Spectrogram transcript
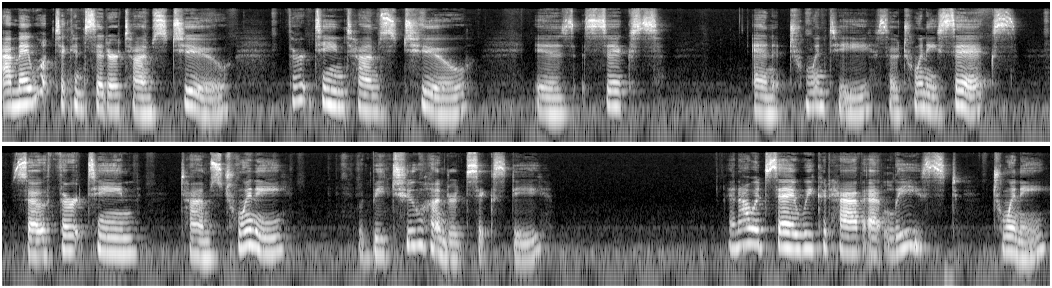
I may want to consider times 2. 13 times 2 is 6 and 20, so 26. So 13 times 20 would be 260. And I would say we could have at least 20.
